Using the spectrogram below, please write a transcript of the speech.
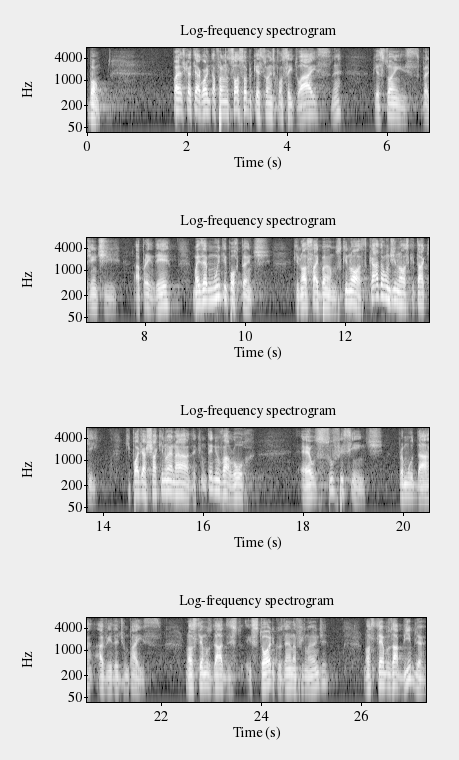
Bom, parece que até agora a gente está falando só sobre questões conceituais, né? questões para a gente aprender. Mas é muito importante que nós saibamos que nós, cada um de nós que está aqui, que pode achar que não é nada, que não tem nenhum valor, é o suficiente para mudar a vida de um país. Nós temos dados históricos né, na Finlândia, nós temos a Bíblia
